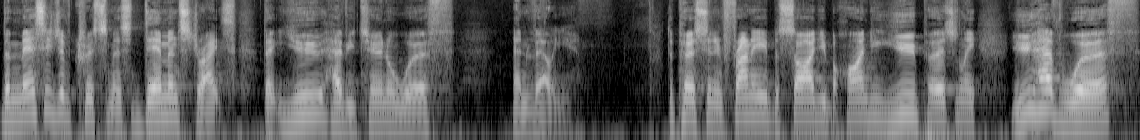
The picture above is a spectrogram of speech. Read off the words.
The message of Christmas demonstrates that you have eternal worth and value. The person in front of you, beside you, behind you, you personally, you have worth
